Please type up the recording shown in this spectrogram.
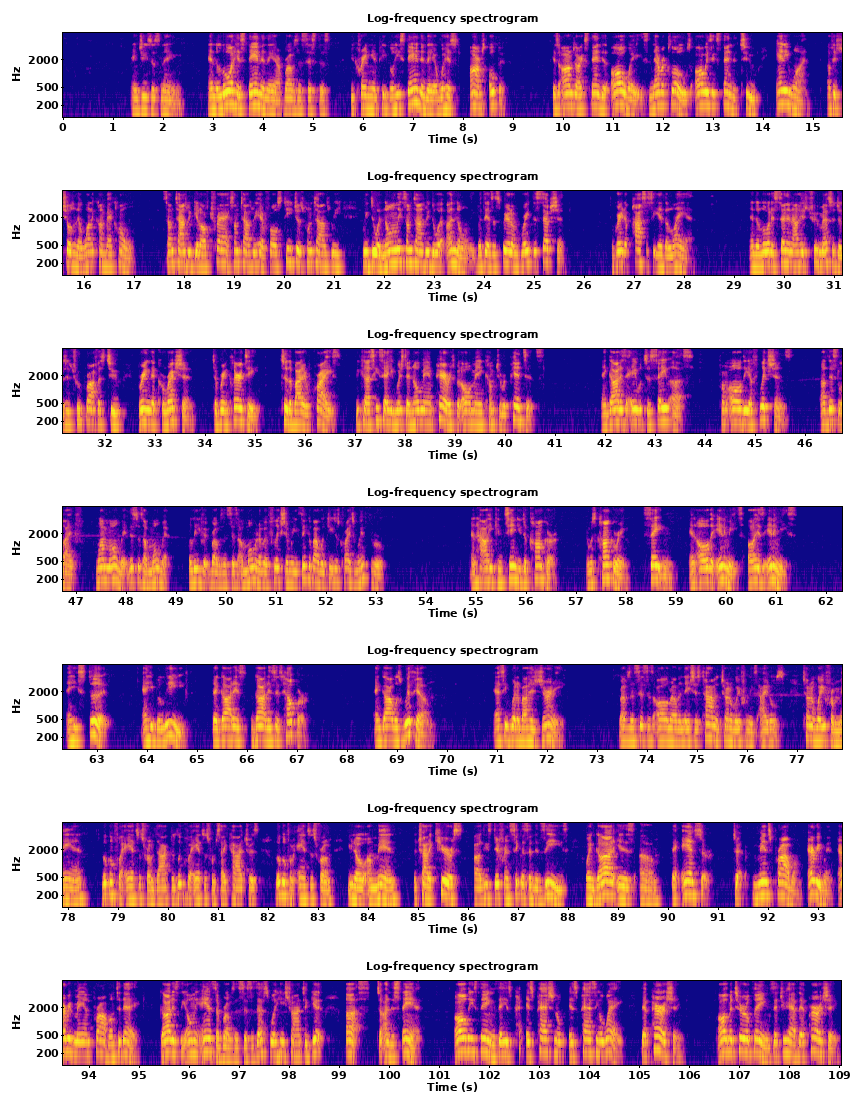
In Jesus' name. And the Lord is standing there, brothers and sisters, Ukrainian people. He's standing there with his arms open. His arms are extended always, never closed, always extended to anyone of his children that want to come back home. Sometimes we get off track. Sometimes we have false teachers. Sometimes we we do it knowingly, sometimes we do it unknowingly, but there's a spirit of great deception, great apostasy in the land. And the Lord is sending out his true messengers, his true prophets to bring the correction, to bring clarity to the body of Christ, because he said he wished that no man perish, but all men come to repentance. And God is able to save us from all the afflictions of this life. One moment, this is a moment. Believe it, brothers and sisters, a moment of affliction. When you think about what Jesus Christ went through and how he continued to conquer and was conquering Satan and all the enemies, all his enemies. And he stood and he believed that God is God is his helper. And God was with him as he went about his journey. Brothers and sisters all around the nation, it's time to turn away from these idols, turn away from man, looking for answers from doctors, looking for answers from psychiatrists, looking for answers from, you know, uh, men to try to cure uh, these different sickness and disease when God is um, the answer to men's problem, everyone, every man's problem today. God is the only answer, brothers and sisters. That's what he's trying to get us to understand. All these things that his is is passing away, they're perishing all the material things that you have, they're perishing.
